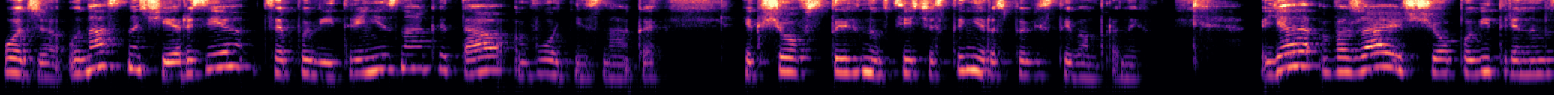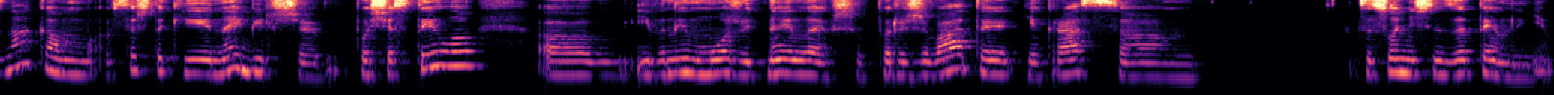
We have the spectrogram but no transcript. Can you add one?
Отже, у нас на черзі це повітряні знаки та водні знаки. Якщо встигну в цій частині розповісти вам про них. Я вважаю, що повітряним знакам все ж таки найбільше пощастило, е, і вони можуть найлегше переживати якраз е, це сонячне затемнення.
